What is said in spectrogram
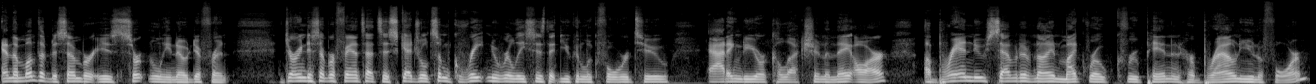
And the month of December is certainly no different. During December, Fansets has scheduled some great new releases that you can look forward to adding to your collection, and they are a brand new 7 of 9 micro crew pin in her brown uniform,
